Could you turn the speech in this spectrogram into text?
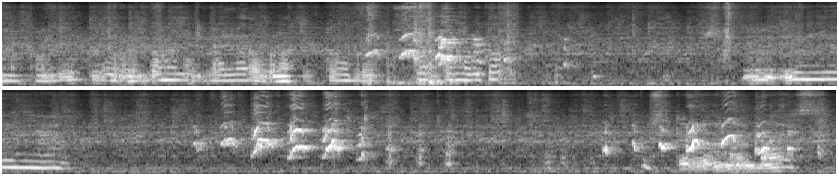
Ang kulit, yung iba, naglalaro, natutulog. Siya talaga. Ang ingay niya. Gusto lumabas. Ang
